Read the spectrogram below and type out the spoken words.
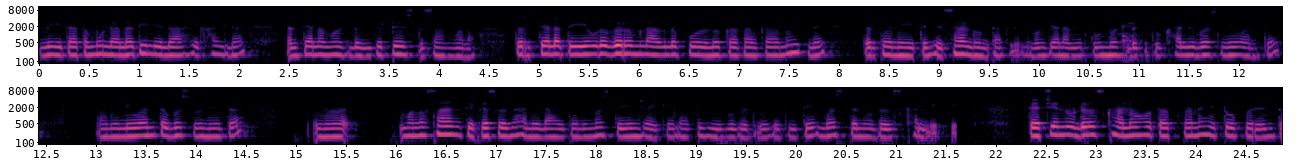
मी इथं आता मुलाला दिलेलं आहे खायला. आणि त्याला म्हटलं की तर टेस्ट सांग मला. तर त्याला ते एवढं गरम लागलं पोळलं का काय काय माहीत नाही. तर त्याने इथं हे सांडून टाकलेलं. मग त्याला मी तू म्हटलं की तू खाली बस निवांत. आणि निवांत बसून इथं मला सांगते कसं झालेलं आहे. त्याने मस्त एन्जॉय केला. टी व्ही बघत बघत इथे मस्त नूडल्स खाल्ले. त्याचे नूडल्स खाणं होतात का नाही तोपर्यंत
